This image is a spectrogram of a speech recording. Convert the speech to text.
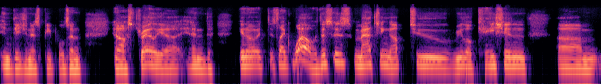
Indigenous peoples in in Australia, and you know it's like wow, this is matching up to relocation um,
